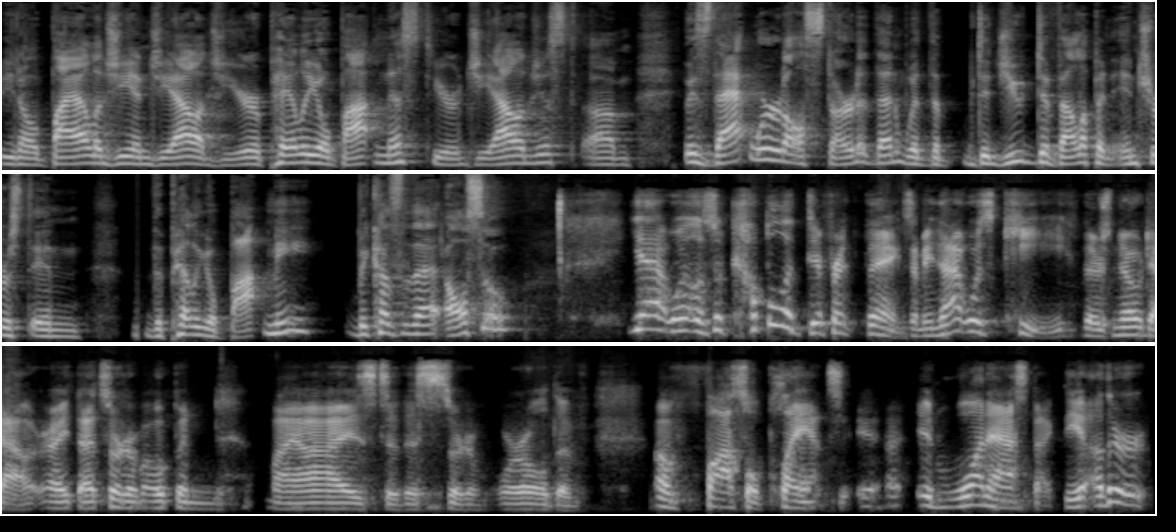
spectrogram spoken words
you know biology and geology. You're a paleobotanist. You're a geologist. Um, is that where it all started? Then with the did you develop an interest in the paleobotany because of that also? Yeah, well, it's a couple of different things. I mean, that was key. There's no doubt, right? That sort of opened my eyes to this sort of world of of fossil plants in one aspect. The other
